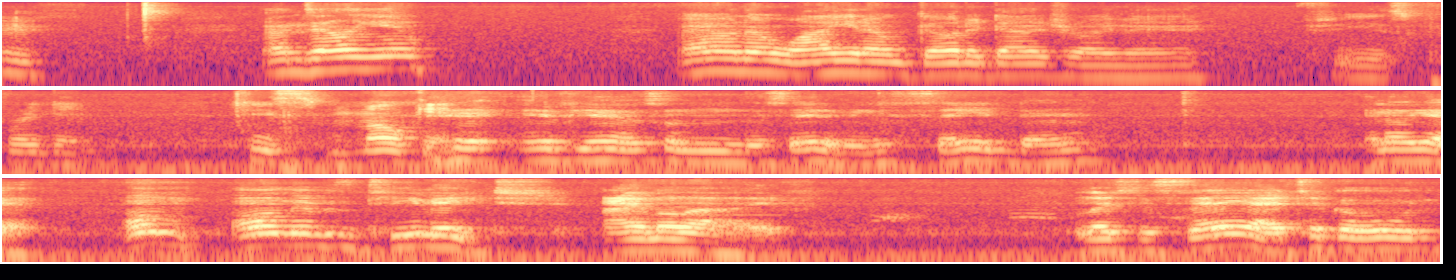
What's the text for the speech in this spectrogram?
Mm-mm. I'm telling you, I don't know why you don't go to Donna Troy, man. She is freaking. She's smoking. If you have something to say to me, say it, Donna. And oh yeah, um, all members of Team H, I am alive. Let's just say I took old,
